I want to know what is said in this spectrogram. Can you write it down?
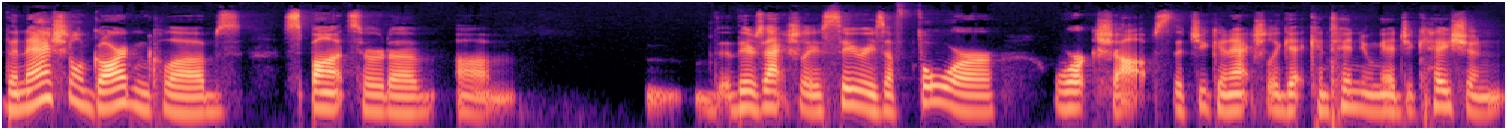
the National Garden Clubs sponsored a. Um, there's actually a series of four workshops that you can actually get continuing education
